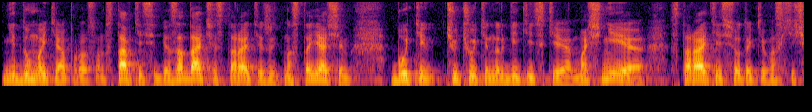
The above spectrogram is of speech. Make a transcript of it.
не думайте о прошлом. Ставьте себе задачи, старайтесь жить настоящим, будьте чуть-чуть энергетически мощнее, старайтесь все-таки восхищаться.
